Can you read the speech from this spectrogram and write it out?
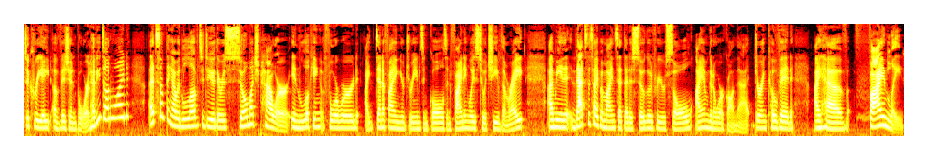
to create a vision board. Have you done one? That's something I would love to do. There is so much power in looking forward, identifying your dreams and goals, and finding ways to achieve them, right? I mean, that's the type of mindset that is so good for your soul. I am going to work on that. During COVID, I have finally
